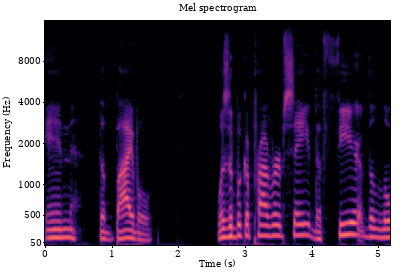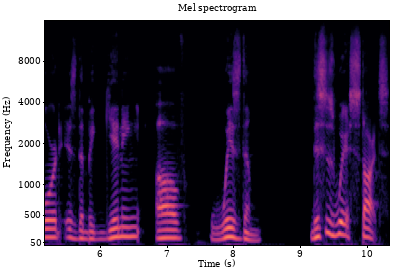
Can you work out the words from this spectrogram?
in the Bible. What does the book of Proverbs say? The fear of the Lord is the beginning of wisdom. This is where it starts.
